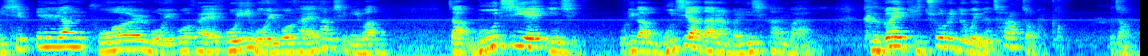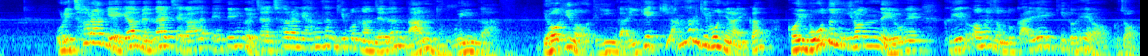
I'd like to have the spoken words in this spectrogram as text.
21년 9월 모의고사의 고2 모의고사의 32번. 자, 무지의 인식. 우리가 무지하다라는 걸 인식하는 거야. 그거에 기초를 두고 있는 철학적 활동. 그죠? 우리 철학 얘기하면 맨날 제가 해드린 거 있잖아요. 철학의 항상 기본 난제는 난 누구인가? 여긴 어디인가? 이게 기- 항상 기본이라니까? 거의 모든 이런 내용에 그게 어느 정도 깔려있기도 해요. 그죠?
